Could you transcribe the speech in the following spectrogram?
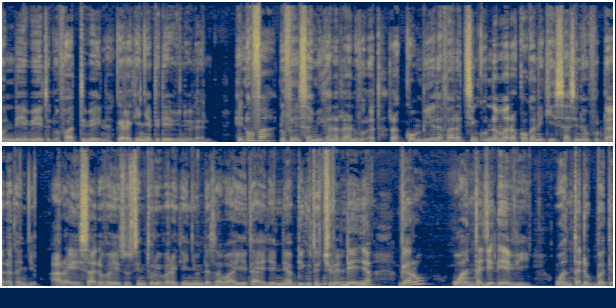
kun deebi'eetu dhufaatti beekna gara keenyatti deebiin ilaalu. Hin dhufa dhufee samii kanarraa nu fudhata. Rakkoon biyya lafaarratti sin qunnama rakkoo kana keessaa sinan fudhaadha kan jedhu. Hara eessaa dhufa yesus hin ture? Bara keenya hundasaa baay'ee taa'e jennee abdii kutachuu dandeenya. Garuu. Wanta jedhee fi wanta dubbate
